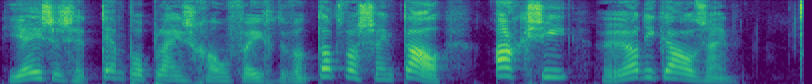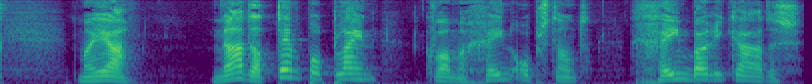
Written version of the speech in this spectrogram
Jezus het tempelplein schoonveegde, want dat was zijn taal: actie, radicaal zijn. Maar ja, na dat tempelplein kwam er geen opstand, geen barricades.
